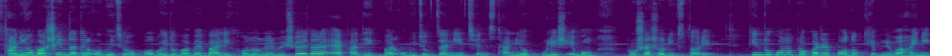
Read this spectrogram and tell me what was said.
স্থানীয় বাসিন্দাদের অভিযোগ, অবৈধভাবে বালি খননের বিষয়ে তারা একাধিকবার অভিযোগ জানিয়েছেন স্থানীয় পুলিশ এবং প্রশাসনিক স্তরে। কিন্তু কোনো প্রকারের পদক্ষেপ নেওয়া হয়নি।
